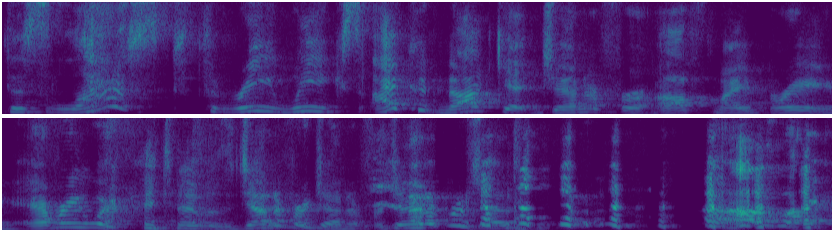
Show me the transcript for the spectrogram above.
this last three weeks, I could not get Jennifer off my brain. Everywhere I did it was Jennifer, Jennifer, Jennifer, Jennifer. I'm like,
